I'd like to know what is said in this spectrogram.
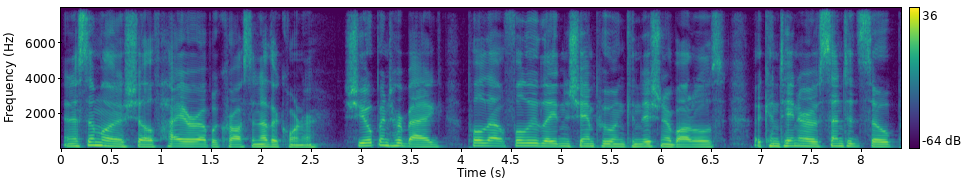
and a similar shelf higher up across another corner. She opened her bag, pulled out fully laden shampoo and conditioner bottles, a container of scented soap,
